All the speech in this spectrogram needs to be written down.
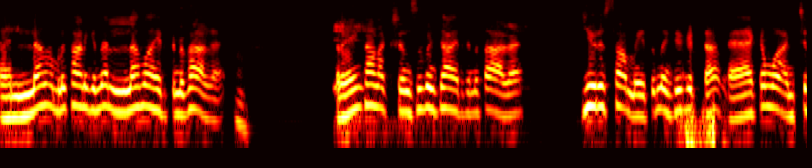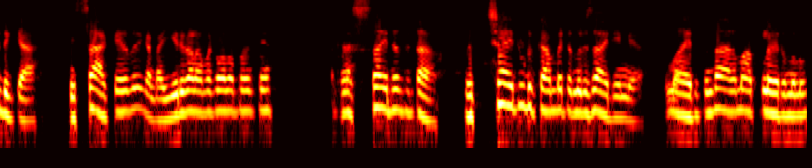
എല്ലാം നമ്മൾ കാണിക്കുന്ന എല്ലാം ആയിരത്തിന്റെ താഴെ. ഇത്രയും കളക്ഷൻസ് നിങ്ങൾക്ക് ആയിരത്തിന്റെ താഴെ ഈ ഒരു സമയത്ത് നിങ്ങൾക്ക് കിട്ടാ. വേഗം വാങ്ങിച്ചെടുക്ക. മിസ്സാക്കിയത് കണ്ട. ഈ ഒരു കളറൊക്കെ വന്നപ്പോ നോക്കിയാ റിച്ചായിട്ട് ഉടുക്കാൻ പറ്റുന്ന ഒരു സാരി തന്നെയാണ് ആയിരത്തിന് താഴെ മാത്രമേ വരുന്നുള്ളൂ.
